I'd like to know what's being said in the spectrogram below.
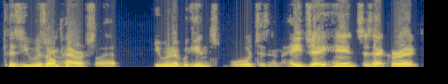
because you was on Power Slap, you went up against what's his name, AJ Hinch. Is that correct?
